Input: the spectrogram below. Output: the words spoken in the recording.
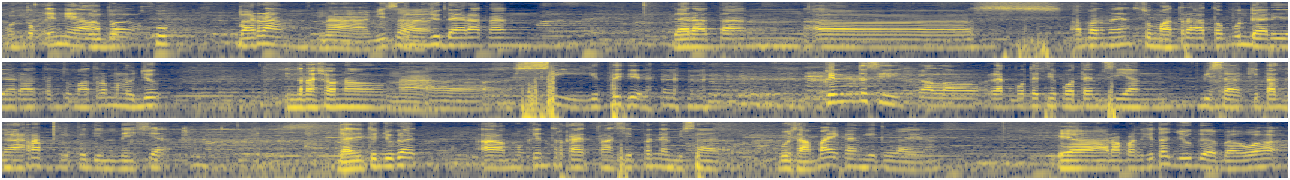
untuk ini ya Untuk- apa hub barang Nah, bisa. menuju daratan daratan s- apa namanya Sumatera ataupun dari daratan Sumatera menuju internasional Nah. eh, sea gitu ya. Mungkin itu sih kalau lihat potensi-potensi yang bisa kita garap gitu di Indonesia. Dan itu juga eh, mungkin terkait transshipment yang bisa gue sampaikan gitu lah ya. Ya harapan kita juga bahwa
